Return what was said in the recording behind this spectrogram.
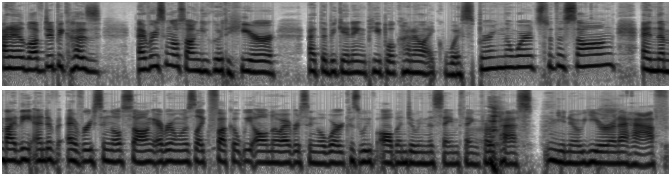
And I loved it because every single song you could hear at the beginning, people kind of like whispering the words to the song. And then by the end of every single song, everyone was like, fuck it, we all know every single word because we've all been doing the same thing for the past, you know, year and a half.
